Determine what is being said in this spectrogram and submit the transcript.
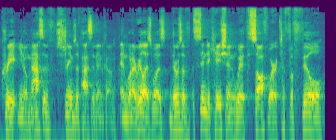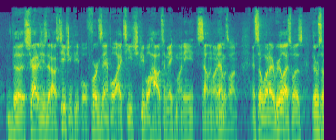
create you know massive streams of passive income. And what i realized was there was a syndication with software to fulfill the strategies that i was teaching people. For example i teach people how to make money selling on amazon. And so what i realized was there was a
